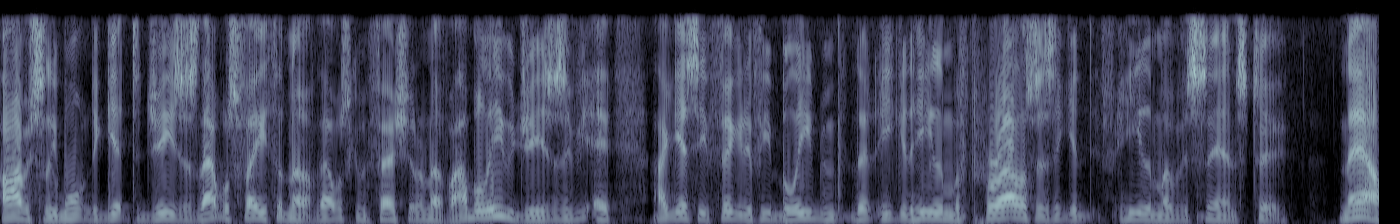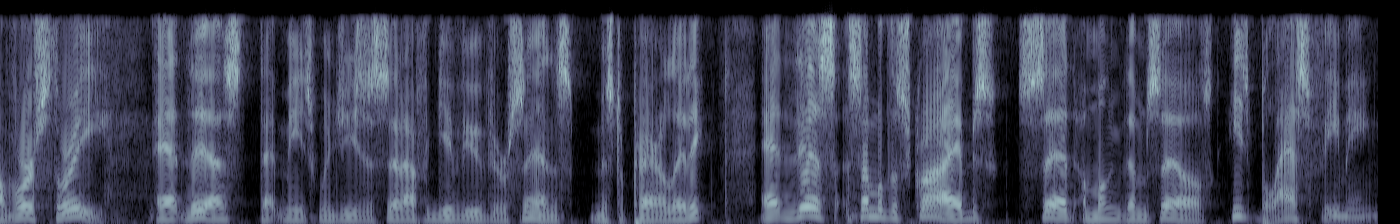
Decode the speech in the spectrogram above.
obviously wanting to get to Jesus, that was faith enough. That was confession enough. I believe you, Jesus. If you, eh, I guess he figured if he believed that he could heal him of paralysis, he could heal him of his sins too. Now, verse 3. At this, that means when Jesus said, I forgive you of your sins, Mr. Paralytic, at this, some of the scribes said among themselves, He's blaspheming.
